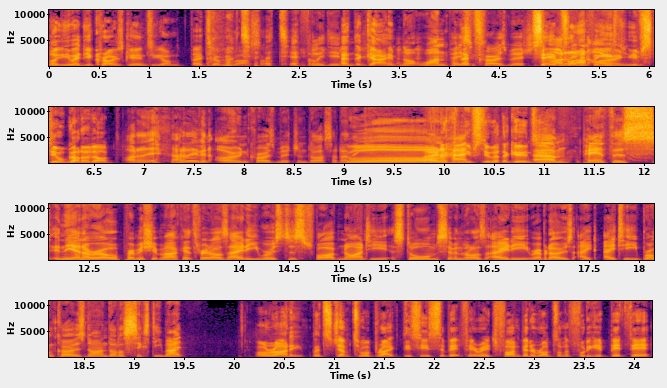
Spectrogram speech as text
Look, you had your Crows Guernsey on, they tell me last I definitely did At the game. Not one piece That's- of Crows merchandise. Sam's I don't laughing. even You've- own. You've still got it on. I don't. I don't even own Crows merchandise. I don't Oh, I own reckon hat. you've still got the Guernsey um, on. Panthers in the NRL Premiership market three dollars eighty. Roosters five ninety. Storm seven dollars eighty. Rabbitohs eight eighty. Broncos nine dollars sixty. Mate, Alrighty, let's jump to a break. This is the Betfair Edge. Find better odds on the footy at Betfair,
